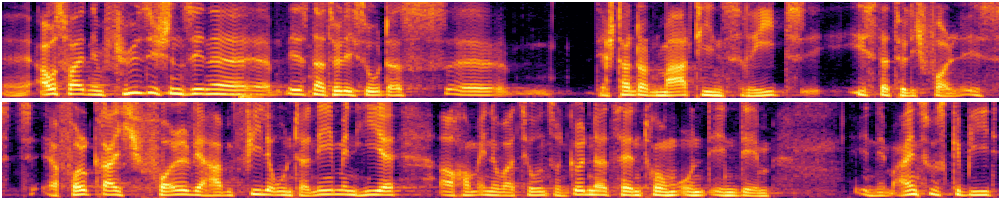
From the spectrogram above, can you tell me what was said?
Äh, ausweiten im physischen Sinne äh, ist natürlich so, dass äh, der Standort Martinsried ist natürlich voll, ist erfolgreich voll. Wir haben viele Unternehmen hier, auch am Innovations- und Gründerzentrum und in dem in dem Einzugsgebiet.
